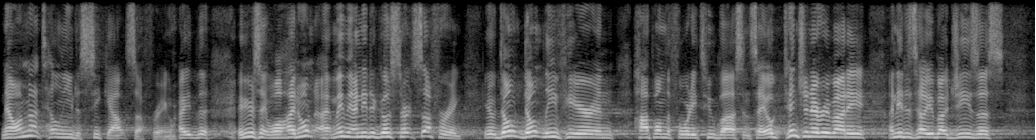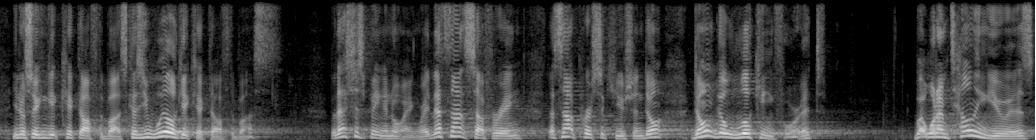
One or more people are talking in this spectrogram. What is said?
Now, I'm not telling you to seek out suffering, right? The, if you're saying, well, I don't, maybe I need to go start suffering, you know, don't, don't leave here and hop on the 42 bus and say, oh, attention, everybody, I need to tell you about Jesus, you know, so you can get kicked off the bus, because you will get kicked off the bus. But that's just being annoying, right? That's not suffering, that's not persecution. Don't, don't go looking for it. But what I'm telling you is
